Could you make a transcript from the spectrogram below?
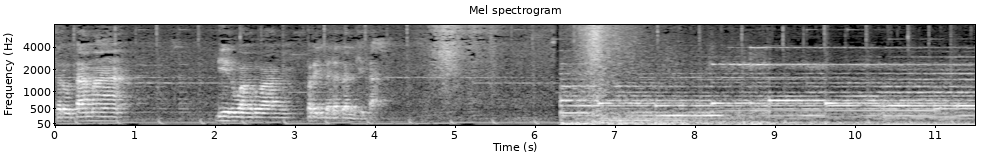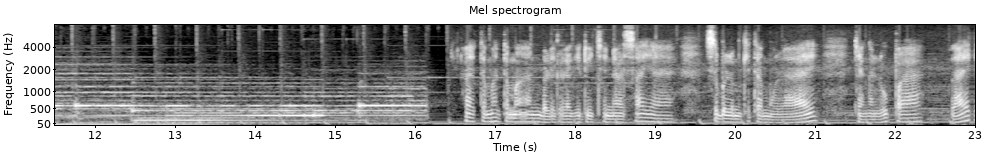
terutama di ruang-ruang peribadatan kita teman-teman, balik lagi di channel saya. Sebelum kita mulai, jangan lupa like,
